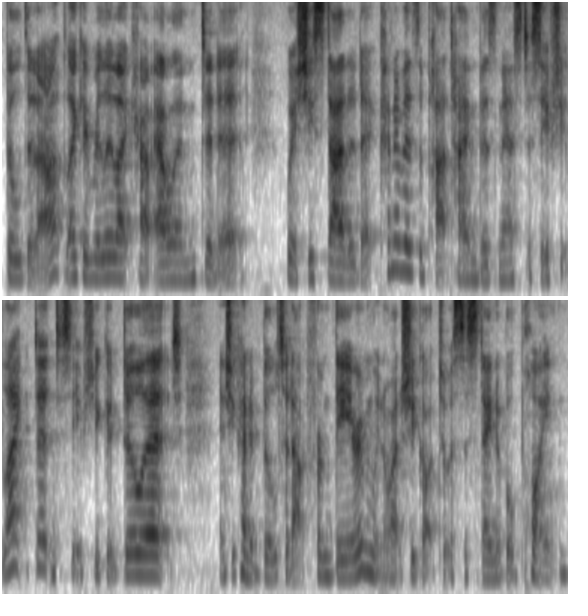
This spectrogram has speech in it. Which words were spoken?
build it up. Like I really like how Ellen did it, where she started it kind of as a part-time business to see if she liked it, to see if she could do it, and she kind of built it up from there. And when once she got to a sustainable point,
